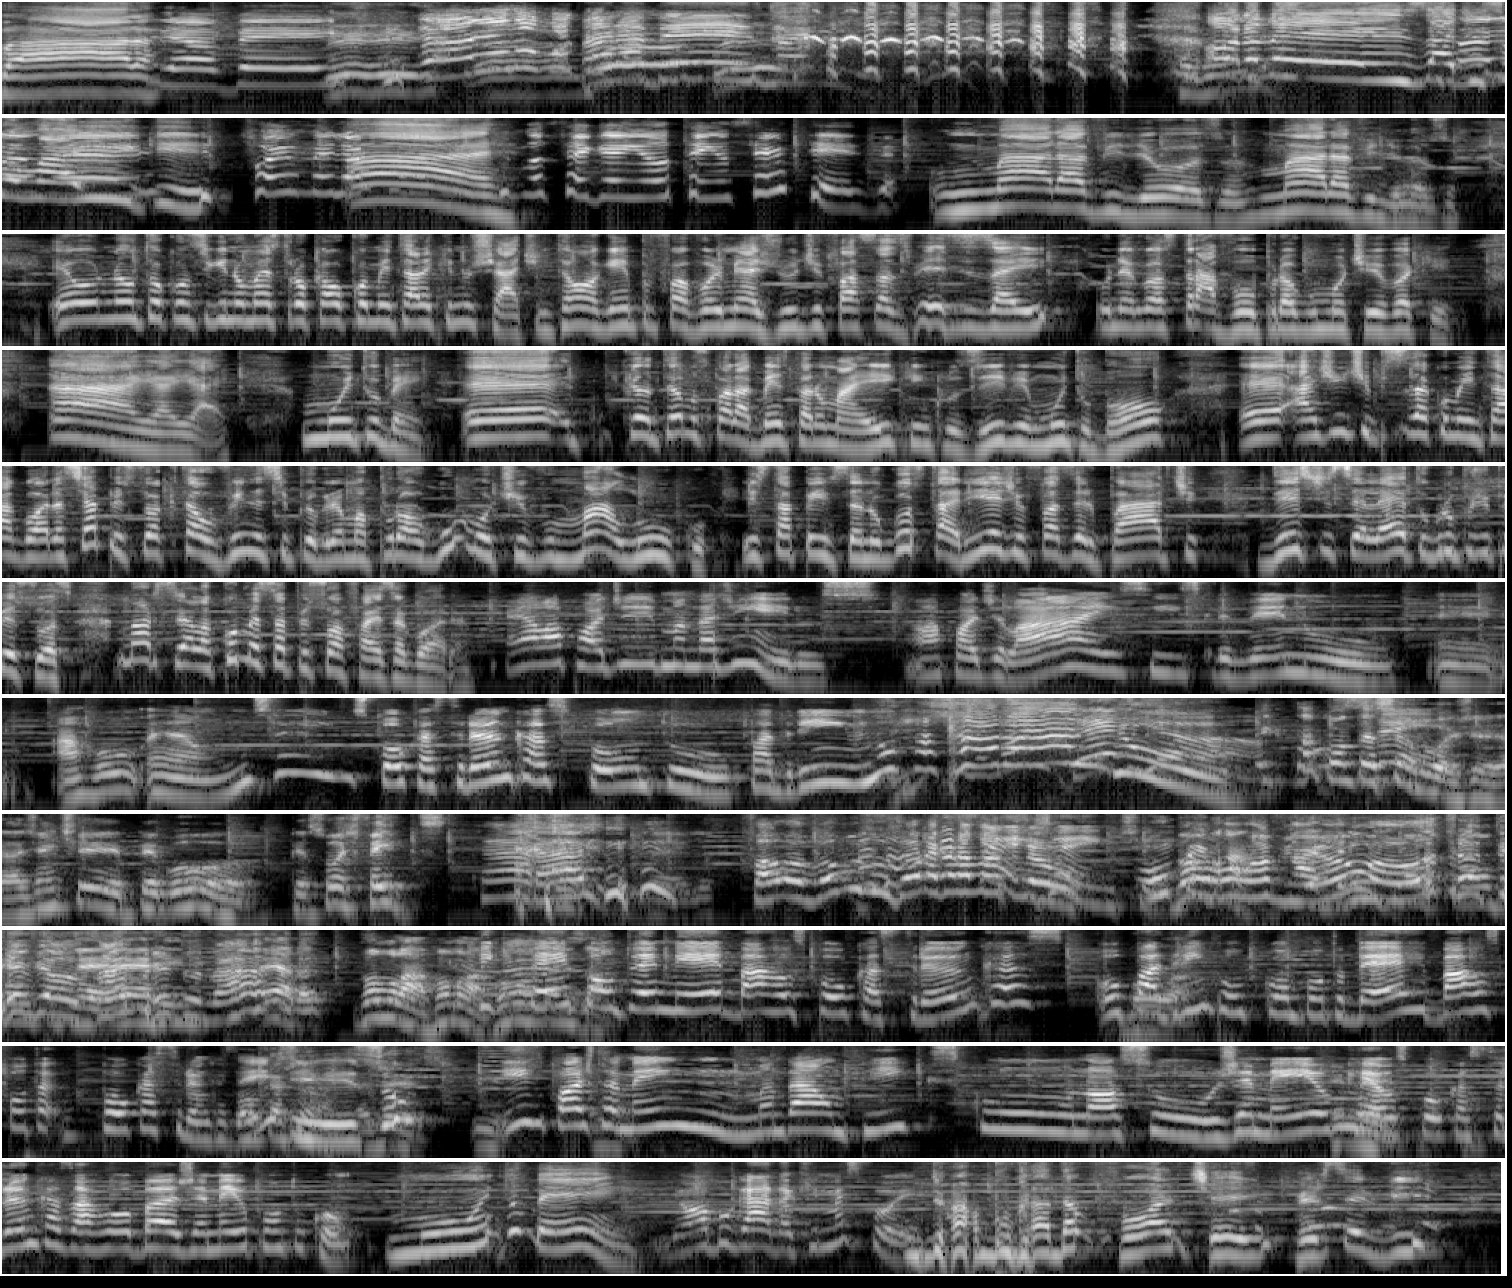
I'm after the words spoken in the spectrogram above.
Para. parabéns. Ai, eu não vou Parabéns. Parabéns, Adson Maik. Foi o melhor Ai. que você ganhou, tenho certeza. Maravilhoso, maravilhoso. Eu não tô conseguindo mais trocar o comentário aqui no chat, então alguém, por favor, me ajude e faça as vezes aí. O negócio travou por algum motivo aqui. Ai, ai, ai. Muito bem. É, cantamos parabéns para o Maíque, inclusive, muito bom. É, a gente precisa comentar agora se a pessoa que tá ouvindo esse programa por algum motivo maluco está pensando, gostaria de fazer parte deste seleto grupo de pessoas. Marcela, como essa pessoa faz agora? Ela pode mandar dinheiros. Ela pode ir lá e se inscrever no. É, arro, é, não sei, espoucastrancas.padrinho. Não faço. O que, que tá acontecendo Sei. hoje? A gente pegou pessoas fakes. Caralho, velho. Falou, vamos usar na gravação. sei, gente. Um Vamos pegou lá, um avião, a outra teve Alzheimer do nada. Pera, vamos lá, vamos lá. PicPay.me barra os poucas trancas ou padrim.com.br barra os poucas trancas, é Poucas isso? trancas, Isso. isso, isso. E pode também mandar um pix com o nosso Gmail, que é os poucastrancas.gmail.com. Muito bem. Deu uma bugada aqui, mas foi. Deu uma bugada forte aí, percebi.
